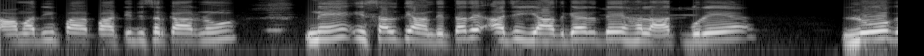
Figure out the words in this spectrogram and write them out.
ਆਮ ਆਦਮੀ ਪਾ- ਪਾਰਟੀ ਦੀ ਸਰਕਾਰ ਨੂੰ ਨੇ ਇਸ ਵੱਲ ਧਿਆਨ ਦਿੱਤਾ ਤੇ ਅੱਜ ਯਾਦਗਾਰ ਦੇ ਹਾਲਾਤ ਬੁਰੇ ਆ। ਲੋਕ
